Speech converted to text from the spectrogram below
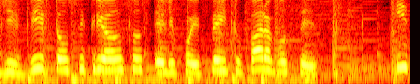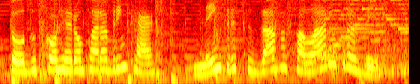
Divirtam-se, crianças, ele foi feito para vocês. E todos correram para brincar. Nem precisava falar outra vez.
